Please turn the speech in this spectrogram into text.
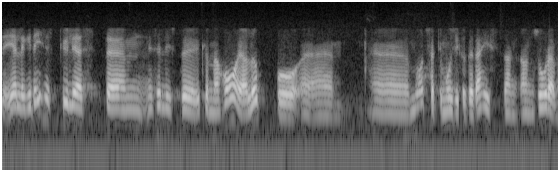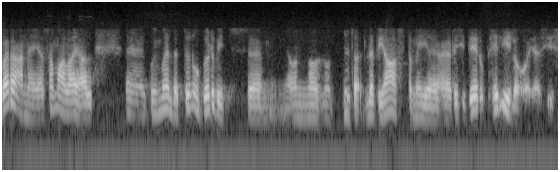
jällegi teisest küljest ähm, sellist ütleme, hooaja lõppu äh, Mozarti muusikaga tähistada on, on suurepärane ja samal ajal kui mõelda, et Tõnu Kõrvits on olnud nüüd läbi aasta meie resideeruv helilooja, siis,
